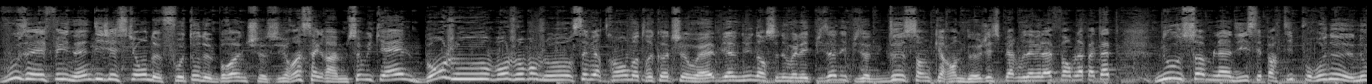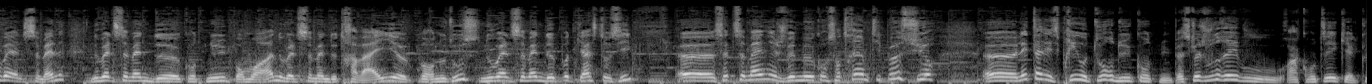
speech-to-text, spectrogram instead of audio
Vous avez fait une indigestion de photos de brunch sur Instagram ce week-end. Bonjour, bonjour, bonjour, c'est Bertrand, votre coach web. Bienvenue dans ce nouvel épisode, épisode 242. J'espère que vous avez la forme, la patate. Nous sommes lundi, c'est parti pour une nouvelle semaine. Nouvelle semaine de contenu pour moi, nouvelle semaine de travail pour nous tous, nouvelle semaine de podcast aussi. Euh, cette semaine, je vais me concentrer un petit peu sur euh, l'état d'esprit autour du contenu. Parce que je voudrais vous raconter quelques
